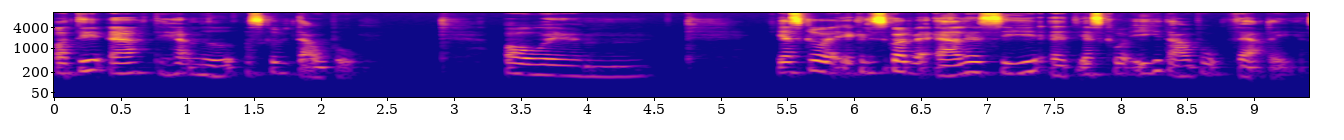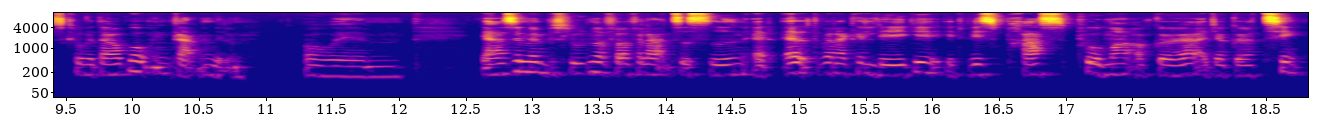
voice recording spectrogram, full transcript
Og det er det her med at skrive dagbog. Og øh, jeg skriver, jeg kan lige så godt være ærlig at sige, at jeg skriver ikke dagbog hver dag. Jeg skriver dagbog en gang imellem. Og øh, jeg har simpelthen besluttet mig for for lang tid siden, at alt, hvad der kan lægge et vis pres på mig og gøre, at jeg gør ting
